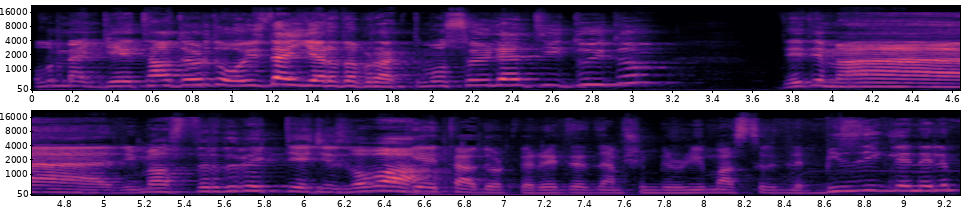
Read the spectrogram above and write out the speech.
Oğlum ben GTA 4'ü o yüzden yarıda bıraktım. O söylentiyi duydum. Dedim ha remastered'ı bekleyeceğiz baba. GTA 4 ve Red Dead Redemption 1 Remastered ile biz ilgilenelim.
